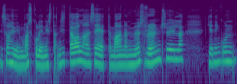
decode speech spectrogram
niin se on hyvin maskuliinista. Niin sitten tavallaan se, että mä annan myös rönsyillä ja niin kun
